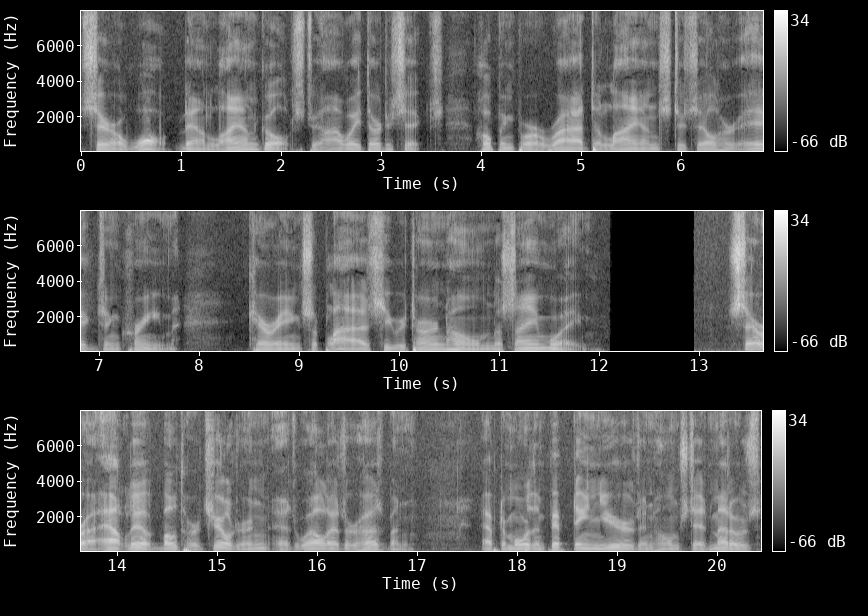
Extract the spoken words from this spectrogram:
Sarah walked down Lion Gulch to Highway 36, hoping for a ride to Lyons to sell her eggs and cream. Carrying supplies, she returned home the same way. Sarah outlived both her children as well as her husband. After more than 15 years in Homestead Meadows,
